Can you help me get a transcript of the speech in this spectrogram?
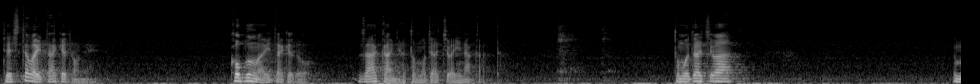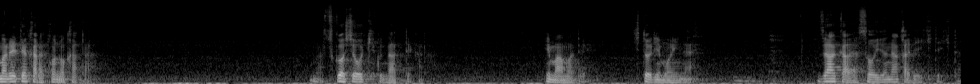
手下はいたけどね。子分はいたけどザーカーには友達はいなかった。友達は生まれてからこの方少し大きくなってから今まで一人もいない。ザーカーはそういう中で生きてきた。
